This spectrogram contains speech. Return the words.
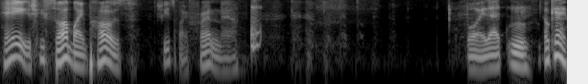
hey, she saw my post. She's my friend now. Boy, that. Mm, okay.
